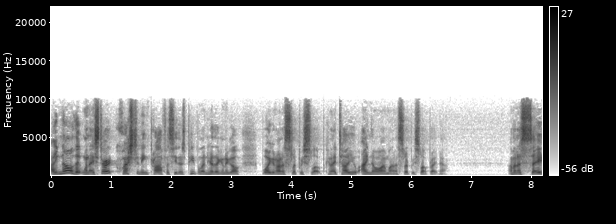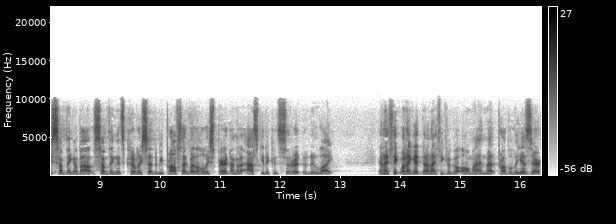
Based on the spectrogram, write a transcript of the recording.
I know that when I start questioning prophecy, there's people in here that are going to go, Boy, you're on a slippery slope. Can I tell you? I know I'm on a slippery slope right now. I'm going to say something about something that's clearly said to be prophesied by the Holy Spirit. I'm going to ask you to consider it in a new light. And I think when I get done, I think you'll go, oh man, that probably is there.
